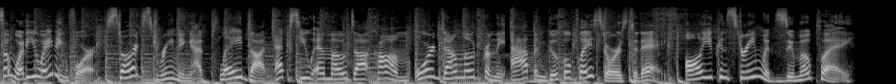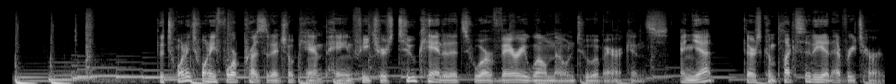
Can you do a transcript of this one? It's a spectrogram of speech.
So what are you waiting for? Start streaming at play.xumo.com or download from the app and Google Play stores today. All you can stream with Xumo Play. The 2024 presidential campaign features two candidates who are very well known to Americans, and yet there's complexity at every turn.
